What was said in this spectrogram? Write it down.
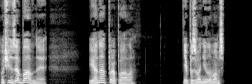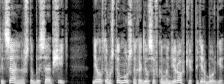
Очень забавная. И она пропала. Я позвонила вам специально, чтобы сообщить. Дело в том, что муж находился в командировке в Петербурге.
